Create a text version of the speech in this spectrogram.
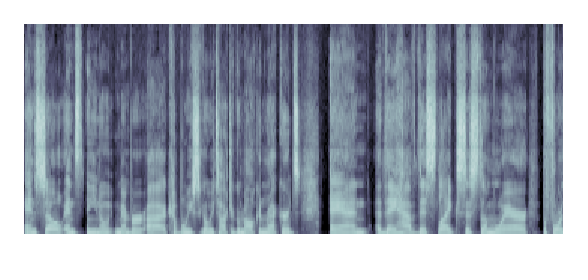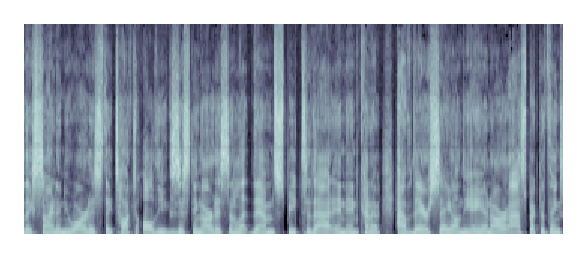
And so, and, you know, remember uh, a couple weeks ago, we talked to Grimalkin Records, and they have this like system where before they sign a new artist, they talk to all the existing artists and let them speak to that and, and kind of have their say on the A&R aspect of things.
